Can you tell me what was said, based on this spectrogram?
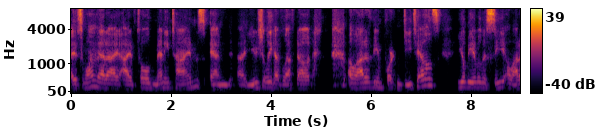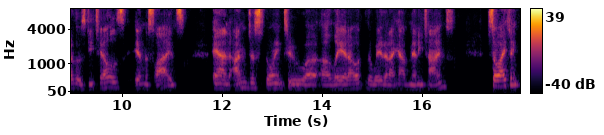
it's one that I, have told many times and uh, usually have left out a lot of the important details. You'll be able to see a lot of those details in the slides. And I'm just going to uh, uh, lay it out the way that I have many times. So I think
